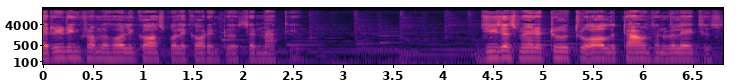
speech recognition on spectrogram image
A reading from the Holy Gospel according to St. Matthew. Jesus made a tour through all the towns and villages,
